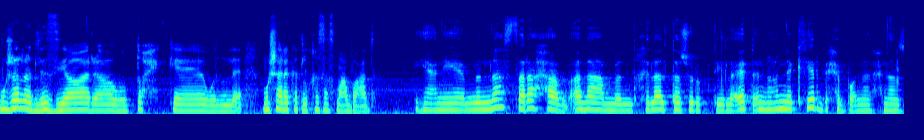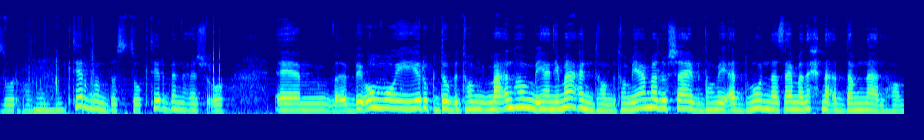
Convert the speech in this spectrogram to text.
مجرد الزيارة والضحكة ومشاركه القصص مع بعض. يعني من الناس صراحة أنا من خلال تجربتي لقيت إنه هن كثير بيحبوا إنه نحن نزورهم، كثير بنبسطوا، كثير بنعجقوا، بيقوموا يركضوا بدهم مع إنهم يعني ما عندهم بدهم يعملوا شيء بدهم يقدموا لنا زي ما نحن قدمنا لهم.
